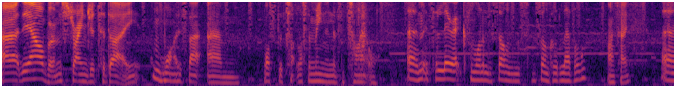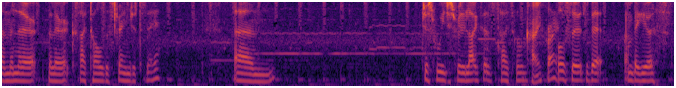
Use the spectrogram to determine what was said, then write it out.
uh, the album, Stranger Today, Mhm. what is that? Um, what's the ti- what's the meaning of the title? Um, it's a lyric from one of the songs, a song called Level. Okay. Um, and the, lyric, the lyrics, I told a stranger today. Um, just we just really liked it as a title. Okay, great. Also, it's a bit ambiguous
